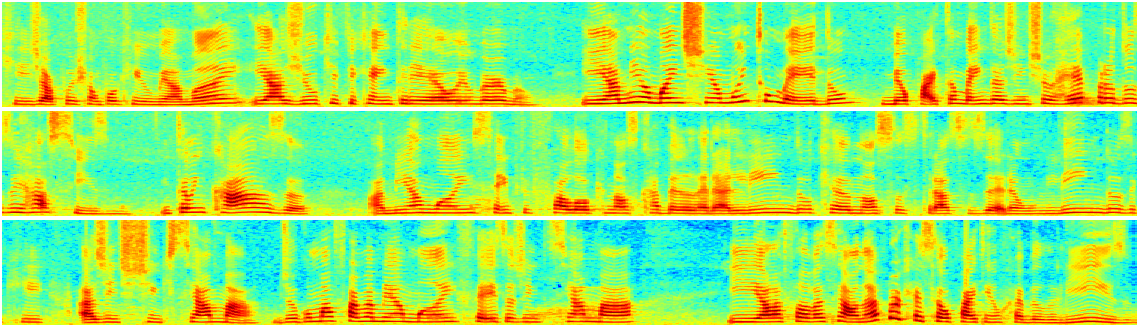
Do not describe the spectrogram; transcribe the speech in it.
que já puxa um pouquinho minha mãe, e a Ju que fica entre eu e o meu irmão. E a minha mãe tinha muito medo, meu pai também, da gente reproduzir racismo. Então, em casa, a minha mãe sempre falou que nosso cabelo era lindo, que nossos traços eram lindos e que a gente tinha que se amar. De alguma forma, minha mãe fez a gente se amar. E ela falava assim: ó, não é porque seu pai tem o cabelo liso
